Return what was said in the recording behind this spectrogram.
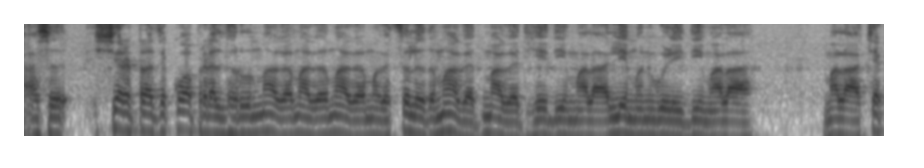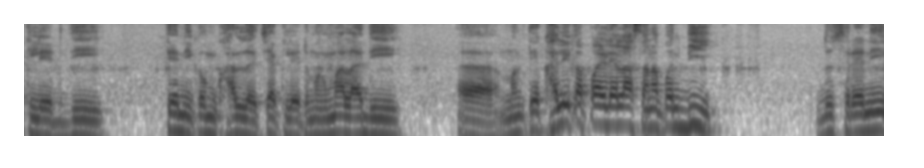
असं शर्टाच्या कोपऱ्याला धरून मागं मागं मागं मागं चलत मागत मागत हे दी मला लेमन गुळी दी मला मला चॉकलेट दी. त्यांनी कम खाल्लं चॉकलेट मग मला दी. मग ते खाली का पडलेलं असताना पण दी. दुसऱ्यानी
